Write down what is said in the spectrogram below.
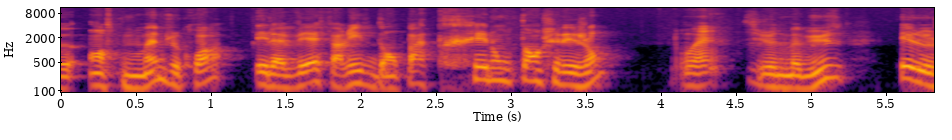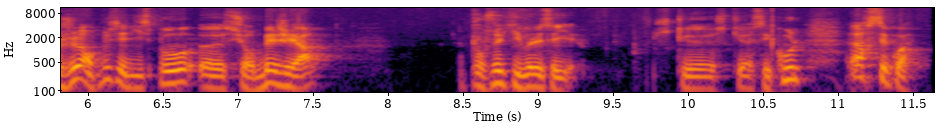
euh, en ce moment même, je crois. Et la VF arrive dans pas très longtemps chez les gens, Ouais. si je ne m'abuse. Et le jeu en plus est dispo euh, sur BGA pour ceux qui veulent essayer. Ce, que, ce qui est assez cool. Earth, c'est quoi?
